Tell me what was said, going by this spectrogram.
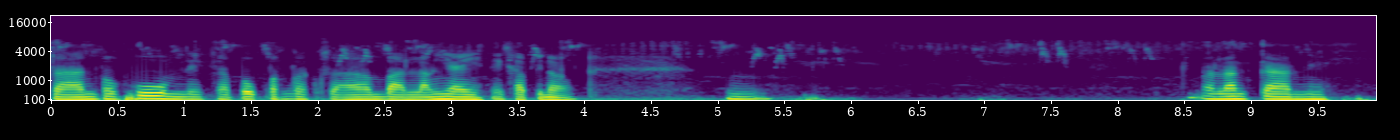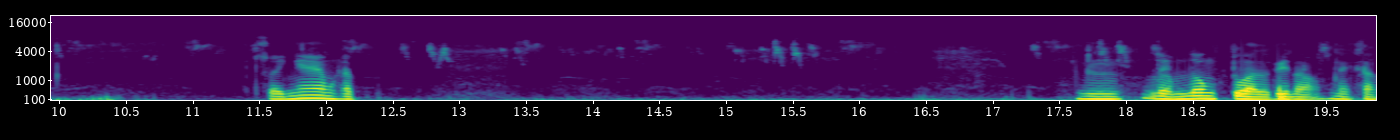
สารพระภูมินี่ครับปกปักรักษาบ้านหลังใหญ่นะครับพี่น้องอลังการนี่สวยงามครับเริ่มลงตัวแล้วพี่น้องนะครับ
